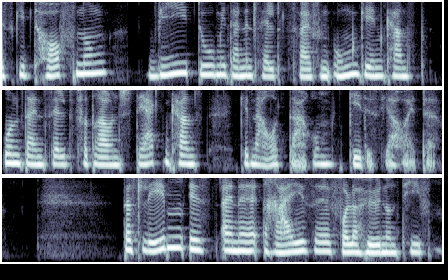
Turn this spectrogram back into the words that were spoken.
Es gibt Hoffnung, wie du mit deinen Selbstzweifeln umgehen kannst und dein Selbstvertrauen stärken kannst, genau darum geht es ja heute. Das Leben ist eine Reise voller Höhen und Tiefen,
